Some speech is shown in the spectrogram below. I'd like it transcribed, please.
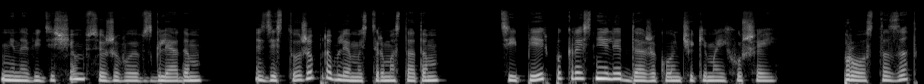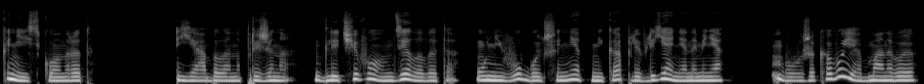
ненавидящим все живое взглядом. Здесь тоже проблемы с термостатом. Теперь покраснели даже кончики моих ушей. «Просто заткнись, Конрад». Я была напряжена. Для чего он делал это? У него больше нет ни капли влияния на меня. Боже, кого я обманываю?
